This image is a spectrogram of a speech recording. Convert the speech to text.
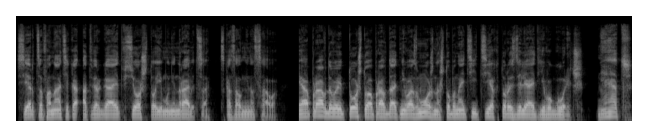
«Сердце фанатика отвергает все, что ему не нравится», — сказал Минасао. «И оправдывает то, что оправдать невозможно, чтобы найти тех, кто разделяет его горечь». «Нет,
